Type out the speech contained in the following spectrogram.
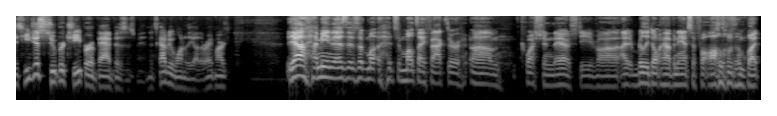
is he just super cheap or a bad businessman? It's got to be one or the other, right, Mark? Yeah, I mean, it's, it's a it's a multi-factor um, question there, Steve. Uh, I really don't have an answer for all of them, but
